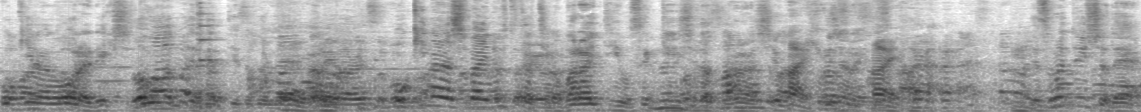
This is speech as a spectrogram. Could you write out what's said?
沖縄のお笑い歴史どうなってんだっていうところで、沖縄芝居の人たちがバラエティーを席巻してたって話を聞くじゃないですか、はい。はい。でそれと一緒で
